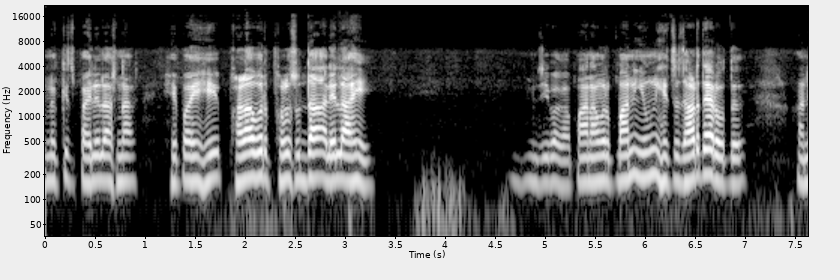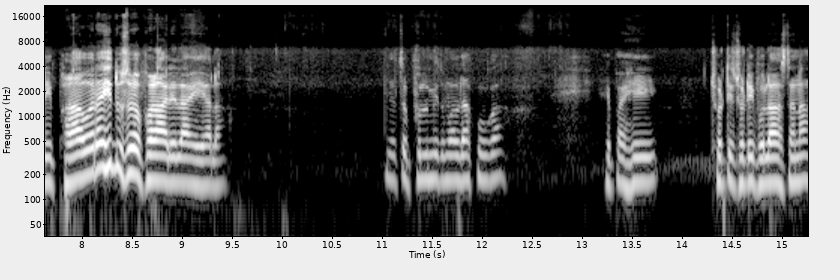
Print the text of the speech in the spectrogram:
नक्कीच पाहिलेलं असणार. हे पाहि हे फळावर फळसुद्धा आलेलं आहे. म्हणजे बघा पानावर पान येऊन ह्याचं झाड तयार होतं आणि फळावरही दुसरं फळ आलेलं आहे याला. याचं फुल मी तुम्हाला दाखवू का? हे पहा हे छोटी छोटी फुलं असताना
